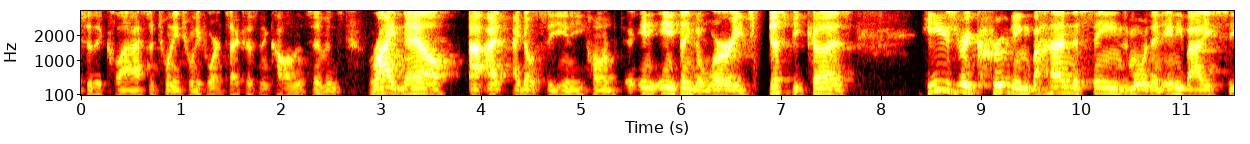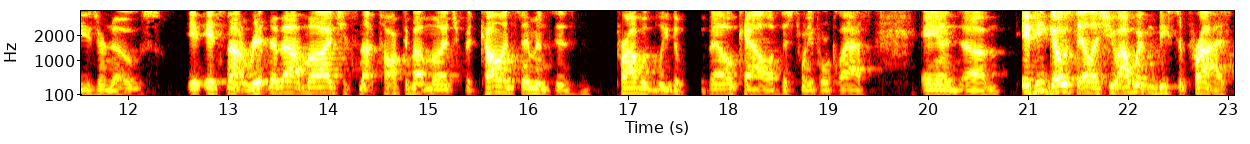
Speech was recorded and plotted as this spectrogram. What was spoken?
to the class of 2024 at Texas than Colin Simmons. Right now, I, I don't see any harm, any, anything to worry, just because he's recruiting behind the scenes more than anybody sees or knows. It, it's not written about much, it's not talked about much, but Colin Simmons is probably the bell cow of this 24 class. And um, if he goes to LSU, I wouldn't be surprised.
